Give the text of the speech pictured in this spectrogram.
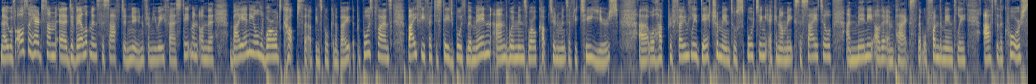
Now we've also heard some uh, developments this afternoon from UEFA's statement on the biennial World Cups that have been spoken about. The proposed plans by FIFA to stage both the men and women's World Cup tournaments every two years uh, will have profoundly detrimental sporting, economic economic, societal, and many other impacts that will fundamentally, after the course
